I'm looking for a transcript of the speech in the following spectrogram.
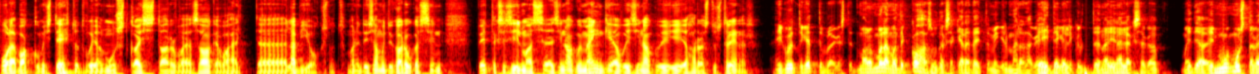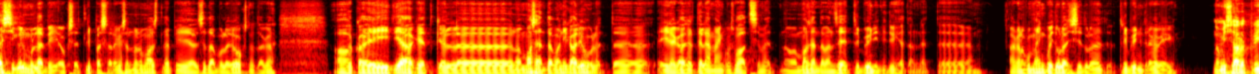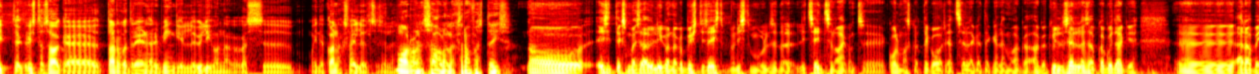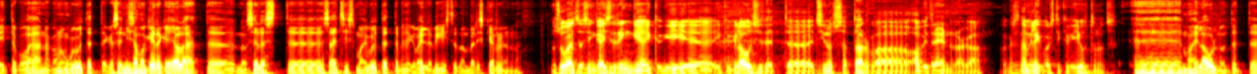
pole pakkumist tehtud või on must kass Tarva ja Saage vahelt läbi jooksnud? ma nüüd ei saa muidugi aru, kas siin peetakse silmas sina kui mängija või sina kui harrastustreener? ei kujutagi ette praegust, et ma arvan, mõlemad koha suudaks äkki ära täita mingil määral, aga ei, tegelikult nali naljaks, aga ma ei tea, ei musta kassi küll mul läbi ei jookse, et Lipassaarega saan normaalselt läbi ja seda pole jooksnud, aga aga ei teagi hetkel, no masendav on igal juhul, et äh, eile ka seal telemängus vaatasime, et no masendav on see, et tribüünid nii tühjad on, et äh, aga no kui mängu ei tule, siis ei tule tribüünidele ka keegi no mis sa arvad, Priit, Kristo Saage Tarva treeneri pingil ülikonnaga, kas ma ei tea, kannaks välja üldse selle? ma arvan, et saal oleks rahvast täis. no esiteks ma ei saa ülikonnaga püsti seista, ma lihtsalt, mul seda litsents on aegunud, see kolmas kategooria, et sellega tegelema, aga, aga küll selle saab ka kuidagi äh, ära peita, kui vaja on, aga ma ei kujuta ette, ega see niisama kerge ei ole, et äh, no sellest äh, satsist ma ei kujuta ette midagi välja pigistada, on päris keeruline no suvel sa siin käisid ringi ja ikkagi, ikkagi laulsid, et, et sinust saab Tarva abitreener, aga, aga seda millegipärast ikkagi ei juhtunud. ma ei laulnud, et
